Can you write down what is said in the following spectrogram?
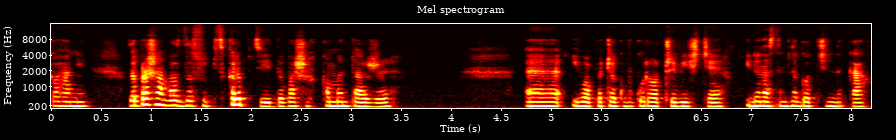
Kochani, zapraszam Was do subskrypcji, do Waszych komentarzy e, i łapeczek w górę oczywiście i do następnego odcinka.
